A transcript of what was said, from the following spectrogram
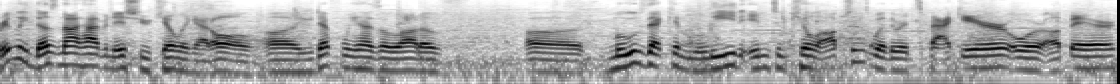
Ridley does not have an issue killing at all. Uh, he definitely has a lot of uh, moves that can lead into kill options, whether it's back air or up air,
